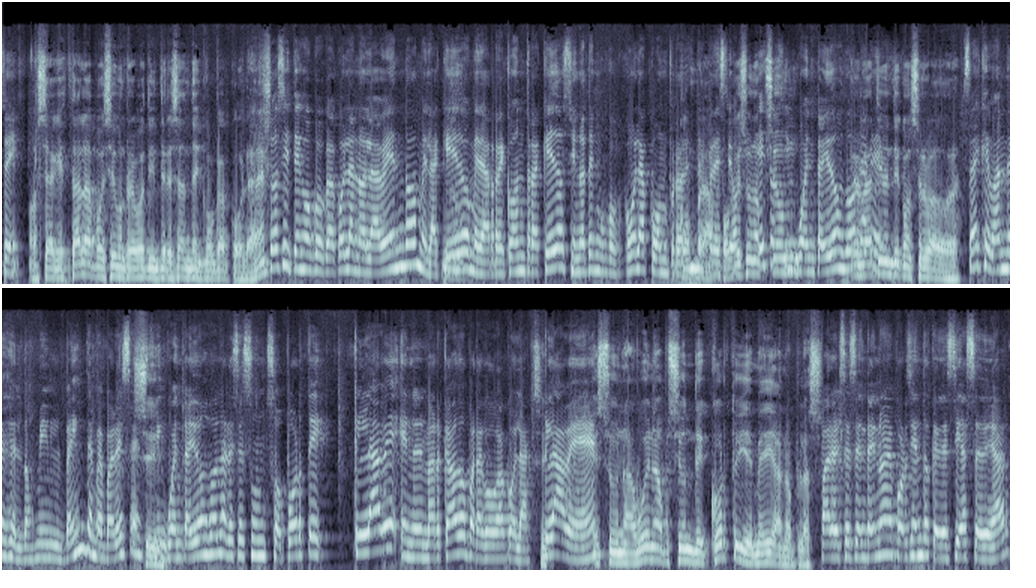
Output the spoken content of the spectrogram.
Sí. O sea que está la posibilidad de un rebote interesante en Coca-Cola. ¿eh? Yo si tengo Coca-Cola no la vendo, me la quedo, me la recontra quedo. Si no tengo Coca-Cola compro en Comprá, este precio. es una Esos opción 52 dólares. relativamente conservadora. ¿Sabes que van desde el 2020, me parece? Sí. 52 dólares es un soporte clave en el mercado para Coca-Cola. Sí. Clave, ¿eh? Es una buena opción de corto y de mediano plazo. Para el 69% que decía CDR.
